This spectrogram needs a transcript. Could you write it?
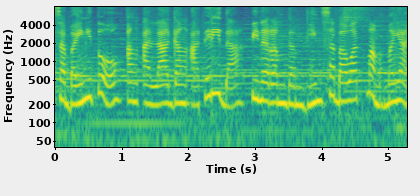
Kasabay nito, ang alagang aterida pinaramdam din sa bawat mamamayan.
